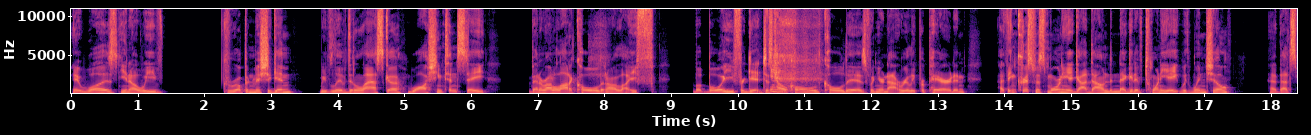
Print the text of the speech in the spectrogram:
It was, you know, we've grew up in Michigan. We've lived in Alaska, Washington State, been around a lot of cold in our life. But boy, you forget just how cold cold is when you're not really prepared. And I think Christmas morning it got down to negative 28 with wind chill. Uh, that's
